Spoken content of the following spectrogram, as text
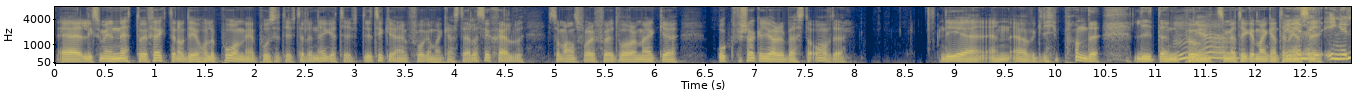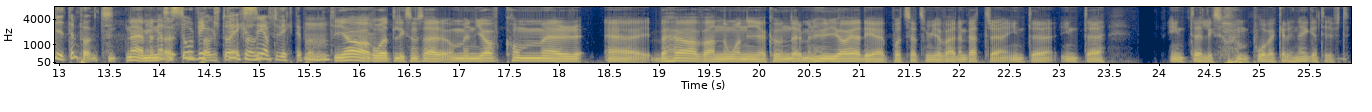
Eh, liksom är nettoeffekten av det jag håller på med positivt eller negativt? Det tycker jag är en fråga man kan ställa sig själv som ansvarig för ett varumärke och försöka göra det bästa av det. Det är en övergripande liten mm, punkt ja. som jag tycker man kan ta med ingen, sig. Ingen liten punkt, Nej, men, en ganska stor punkt och extremt punkt. viktig punkt. Mm. Ja, och att liksom så här, men jag kommer eh, behöva nå nya kunder, men hur gör jag det på ett sätt som gör världen bättre? Inte, inte, inte liksom påverka det negativt.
